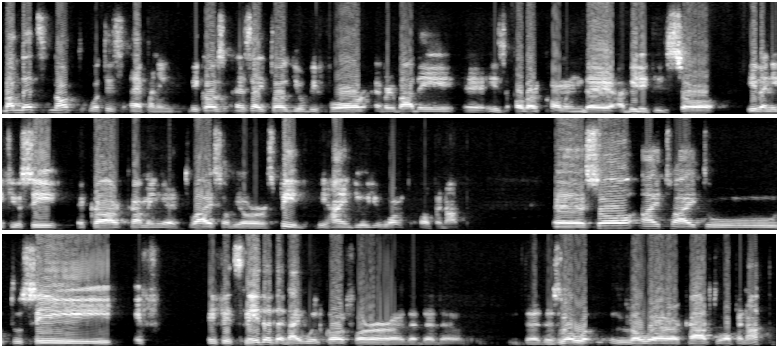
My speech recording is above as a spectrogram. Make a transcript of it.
But that's not what is happening because, as I told you before, everybody uh, is overcoming their abilities. So even if you see a car coming at twice of your speed behind you, you won't open up. Uh, so I try to to see if if it's needed, and I will call for the, the, the the, the slow, lower car to open up.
